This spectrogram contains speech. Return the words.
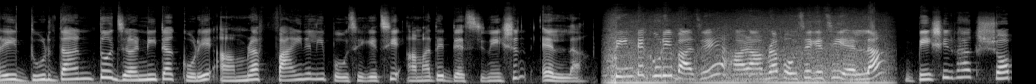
আর এই দুর্দান্ত জার্নিটা করে আমরা ফাইনালি পৌঁছে গেছি আমাদের ডেস্টিনেশন এল্লা। তিনটে কুড়ি বাজে আর আমরা পৌঁছে গেছি এল্লা। বেশিরভাগ সব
